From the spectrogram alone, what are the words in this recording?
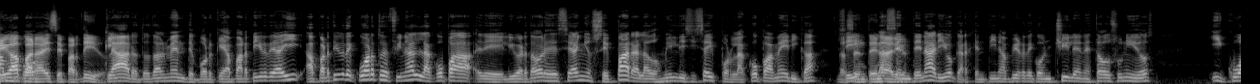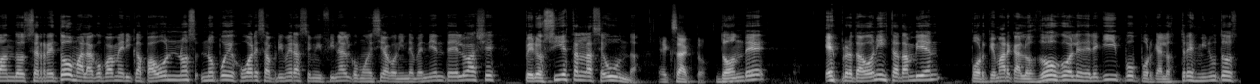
llega para ese partido. Claro, totalmente, porque a partir de ahí, a partir de cuartos de final, la Copa de Libertadores de ese año separa la 2016 por la Copa América, La ¿sí? Centenario. Centenario, que Argentina pierde con Chile en Estados Unidos. Y cuando se retoma la Copa América, Pavón no, no puede jugar esa primera semifinal, como decía, con Independiente del Valle, pero sí está en la segunda, Exacto. donde es protagonista también, porque marca los dos goles del equipo, porque a los tres minutos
